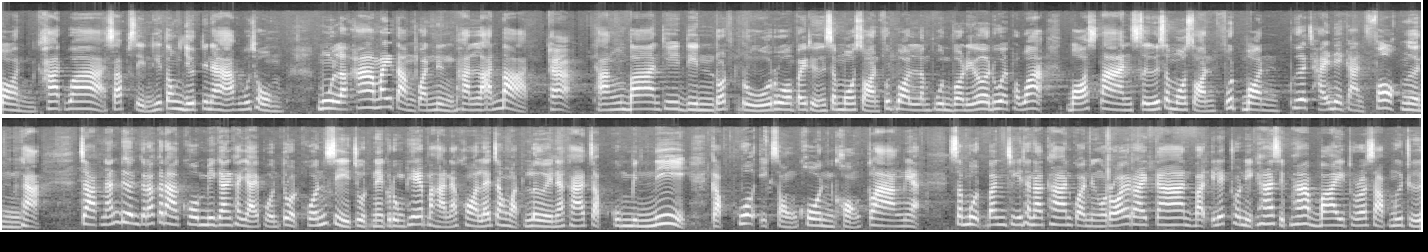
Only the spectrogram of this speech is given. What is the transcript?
บอล คาดว่าทรัพย์สินที่ต้องยึดนี่นะคะคุณผู้ชม มูลค่าไม่ต่ำกว่า 1,000 ล้านบาทค่ะทั้งบ้านที่ดินรถหรูรวมไปถึงสโมสรฟุตบอลลำพูนวอริเออร์ด้วยเพราะว่าบอสตานซื้อสโมสรฟุตบอลเพื่อใช้ในการฟอกเงินค่ะ จากนั้นเดือนกรกฎาคมมีการขยายผลตรวจค้น 4 จุดในกรุงเทพมหานครและจังหวัดเลยนะคะ จับกลุ่มมินนี่กับพวกอีก 2 คนของกลางเนี่ยสมุดบัญชีธนาคารกว่า 100 รายการ บัตรอิเล็กทรอนิกส์ 55 ใบ โทรศัพท์มือถือ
